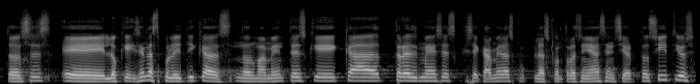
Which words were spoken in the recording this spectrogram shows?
Entonces, eh, lo que dicen las políticas normalmente es que cada tres meses se cambian las, las, contraseñas en ciertos sitios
